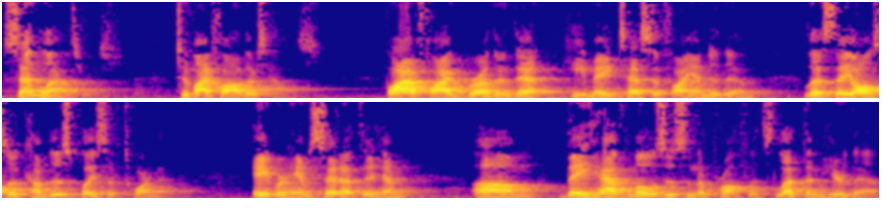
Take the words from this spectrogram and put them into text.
send Lazarus, to my father's house. For I have five brethren, that he may testify unto them, lest they also come to this place of torment. Abraham said unto him, um, They have Moses and the prophets, let them hear them.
